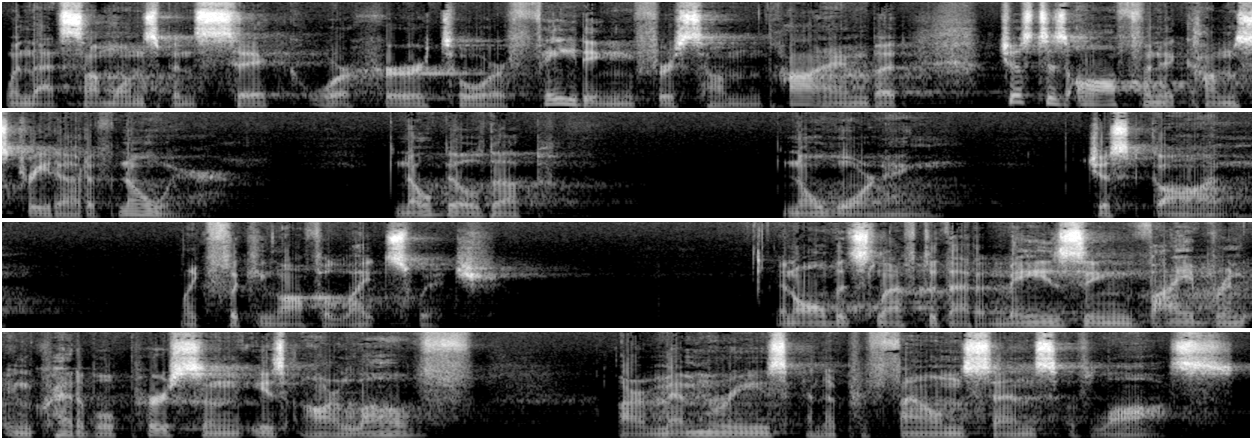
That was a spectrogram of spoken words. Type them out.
When that someone's been sick or hurt or fading for some time, but just as often it comes straight out of nowhere. No buildup, no warning, just gone, like flicking off a light switch. And all that's left of that amazing, vibrant, incredible person is our love, our memories, and a profound sense of loss.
